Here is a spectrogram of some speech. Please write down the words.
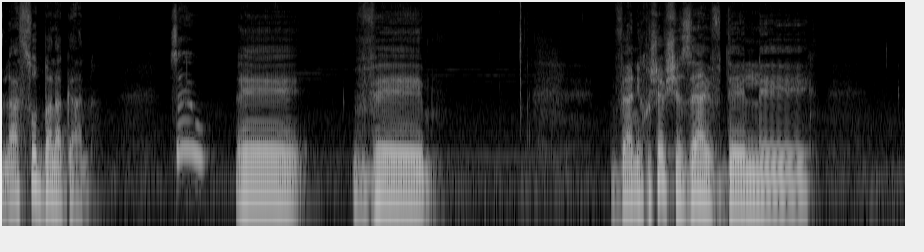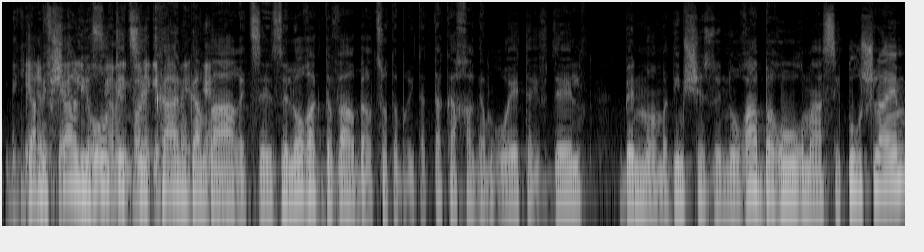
לעשות בלאגן. זהו. אה, ו... ואני חושב שזה ההבדל, אה, גם אפשר לראות את זה כאן גם כן? בארץ, זה, זה לא רק דבר בארצות הברית, אתה ככה גם רואה את ההבדל בין מועמדים שזה נורא ברור מה הסיפור שלהם.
